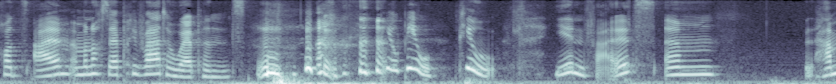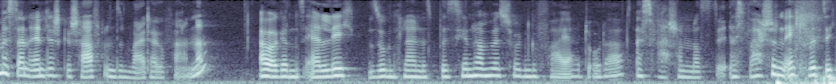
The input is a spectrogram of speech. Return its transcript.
trotz allem immer noch sehr private Weapons. Piu, piu. Piu. Jedenfalls ähm, haben wir es dann endlich geschafft und sind weitergefahren, ne? Aber ganz ehrlich, so ein kleines bisschen haben wir es schon gefeiert, oder? Es war schon lustig. Es war schon echt witzig.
